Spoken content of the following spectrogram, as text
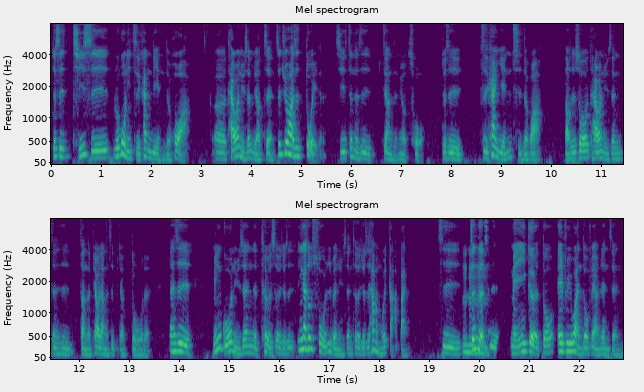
就是其实如果你只看脸的话，呃，台湾女生比较正，这句话是对的。其实真的是这样子，没有错。就是只看颜值的话，老实说，台湾女生真的是长得漂亮的是比较多的。但是民国女生的特色就是，应该说所有日本女生特色就是她们很会打扮，是真的是每一个都 everyone 都非常认真。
